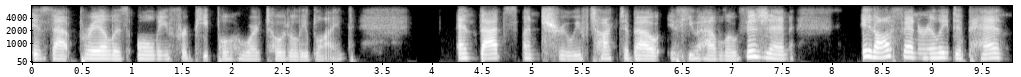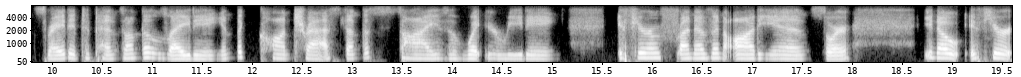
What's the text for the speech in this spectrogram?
is that Braille is only for people who are totally blind. And that's untrue. We've talked about if you have low vision, it often really depends, right? It depends on the lighting and the contrast and the size of what you're reading. If you're in front of an audience or, you know, if you're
